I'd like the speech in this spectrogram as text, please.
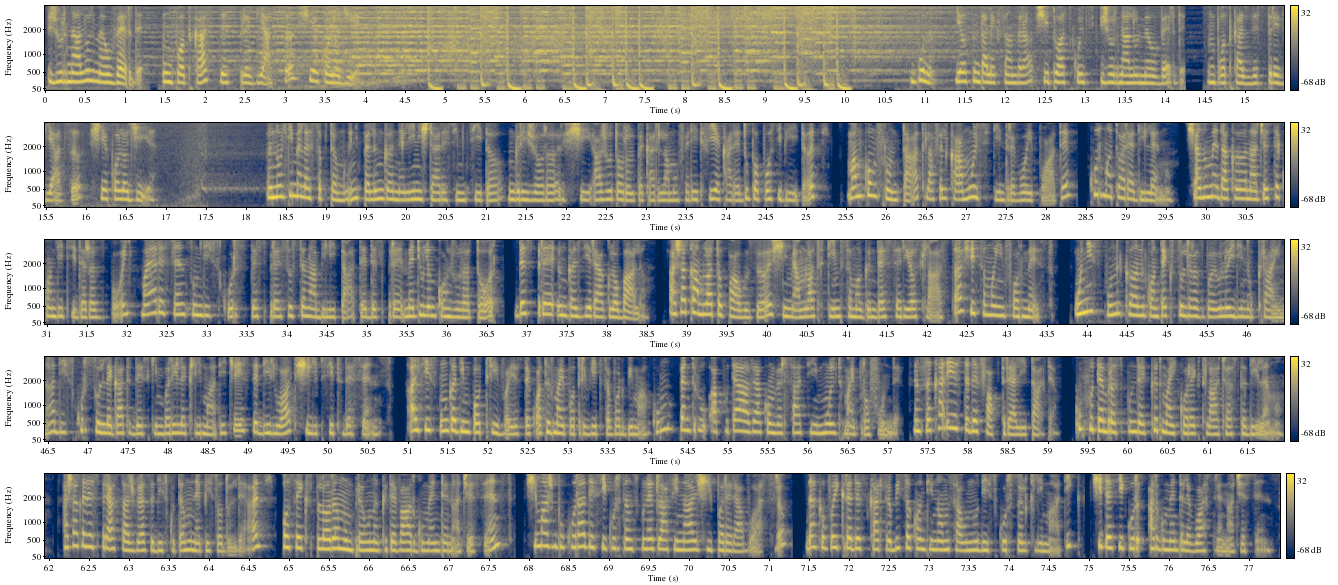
Jurnalul meu verde, un podcast despre viață și ecologie. Bună, eu sunt Alexandra și tu asculți Jurnalul meu verde, un podcast despre viață și ecologie. În ultimele săptămâni, pe lângă neliniștea resimțită, îngrijorări și ajutorul pe care l-am oferit fiecare după posibilități, m-am confruntat, la fel ca mulți dintre voi poate, cu următoarea dilemă. Și anume dacă în aceste condiții de război mai are sens un discurs despre sustenabilitate, despre mediul înconjurător, despre încălzirea globală. Așa că am luat o pauză și mi-am luat timp să mă gândesc serios la asta și să mă informez. Unii spun că în contextul războiului din Ucraina, discursul legat de schimbările climatice este diluat și lipsit de sens. Alții spun că, din potrivă, este cu atât mai potrivit să vorbim acum pentru a putea avea conversații mult mai profunde. Însă care este de fapt realitatea? Cum putem răspunde cât mai corect la această dilemă? Așa că despre asta aș vrea să discutăm în episodul de azi. O să explorăm împreună câteva argumente în acest sens și m-aș bucura desigur să-mi spuneți la final și părerea voastră, dacă voi credeți că ar trebui să continuăm sau nu discursul climatic și, desigur, argumentele voastre în acest sens.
